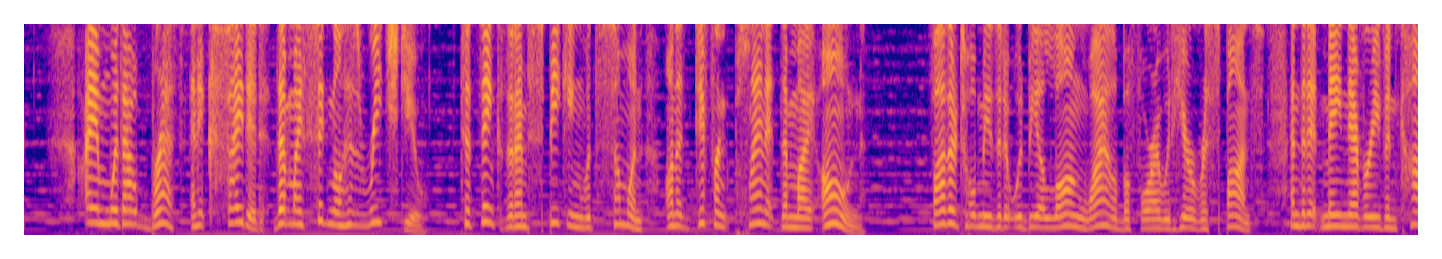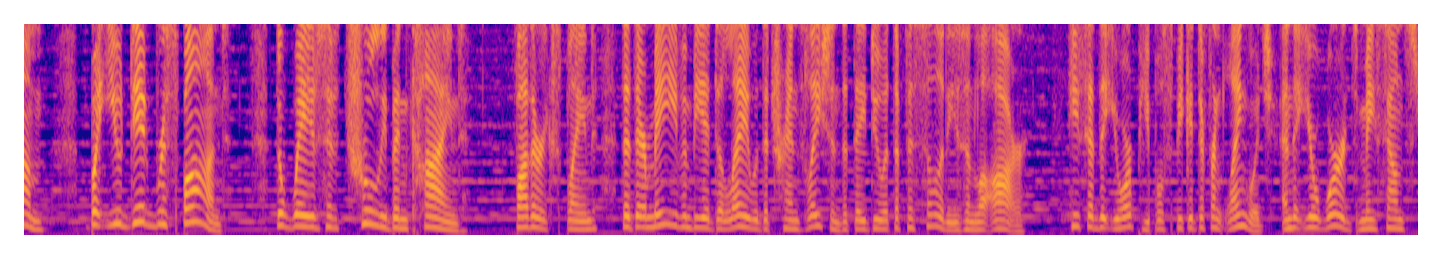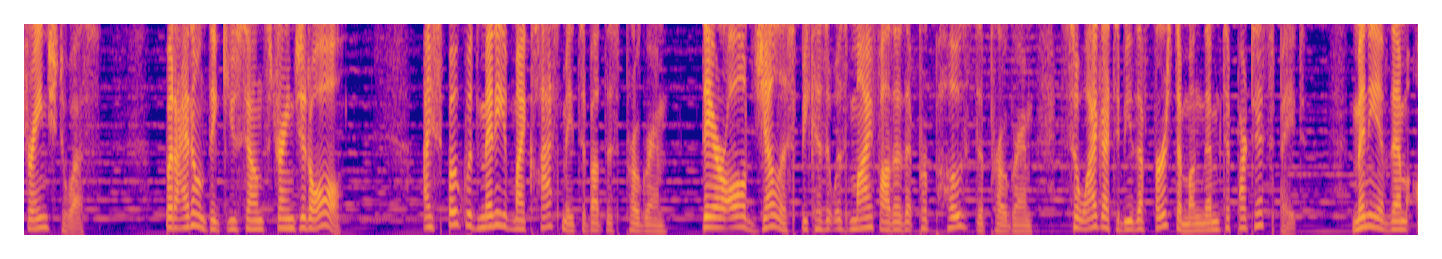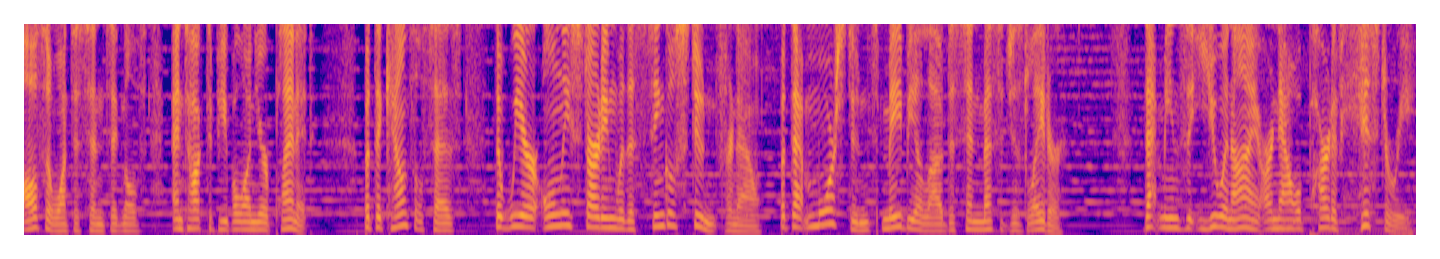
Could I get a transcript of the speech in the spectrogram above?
I am without breath and excited that my signal has reached you. To think that I'm speaking with someone on a different planet than my own. Father told me that it would be a long while before I would hear a response, and that it may never even come. But you did respond! The waves have truly been kind. Father explained that there may even be a delay with the translation that they do at the facilities in La'ar. He said that your people speak a different language and that your words may sound strange to us. But I don't think you sound strange at all. I spoke with many of my classmates about this program. They are all jealous because it was my father that proposed the program, so I got to be the first among them to participate. Many of them also want to send signals and talk to people on your planet. But the council says that we are only starting with a single student for now, but that more students may be allowed to send messages later. That means that you and I are now a part of history.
